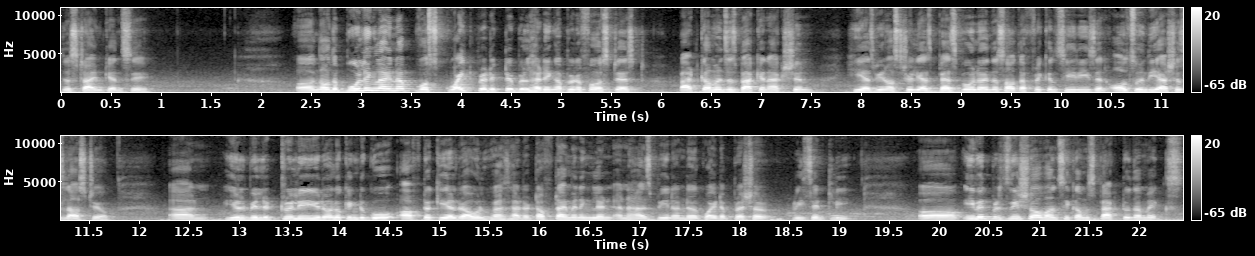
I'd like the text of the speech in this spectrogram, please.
Just time can say. Uh, now, the bowling lineup was quite predictable heading up to the first Test. Pat Cummins is back in action. He has been Australia's best bowler in the South African series and also in the Ashes last year. And he'll be literally, you know, looking to go after KL Rahul, who has had a tough time in England and has been under quite a pressure recently. Uh, even Prithvi Shaw, once he comes back to the mix,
